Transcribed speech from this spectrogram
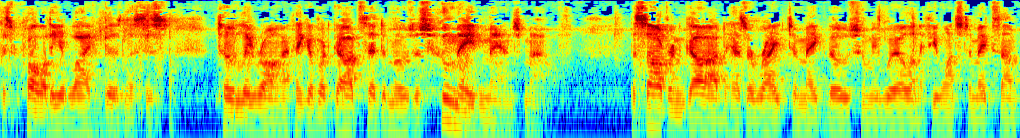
This quality of life business is totally wrong. I think of what God said to Moses, who made man's mouth? The sovereign God has a right to make those whom he will, and if he wants to make some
